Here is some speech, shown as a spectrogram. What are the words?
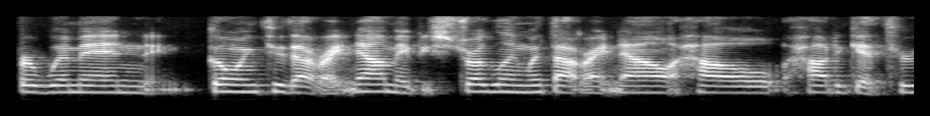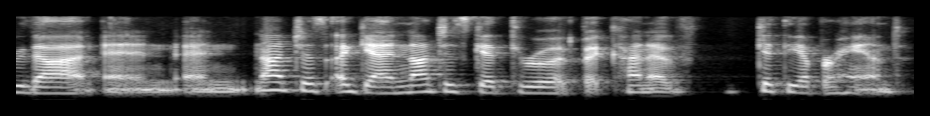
for women going through that right now maybe struggling with that right now how how to get through that and and not just again not just get through it but kind of get the upper hand.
